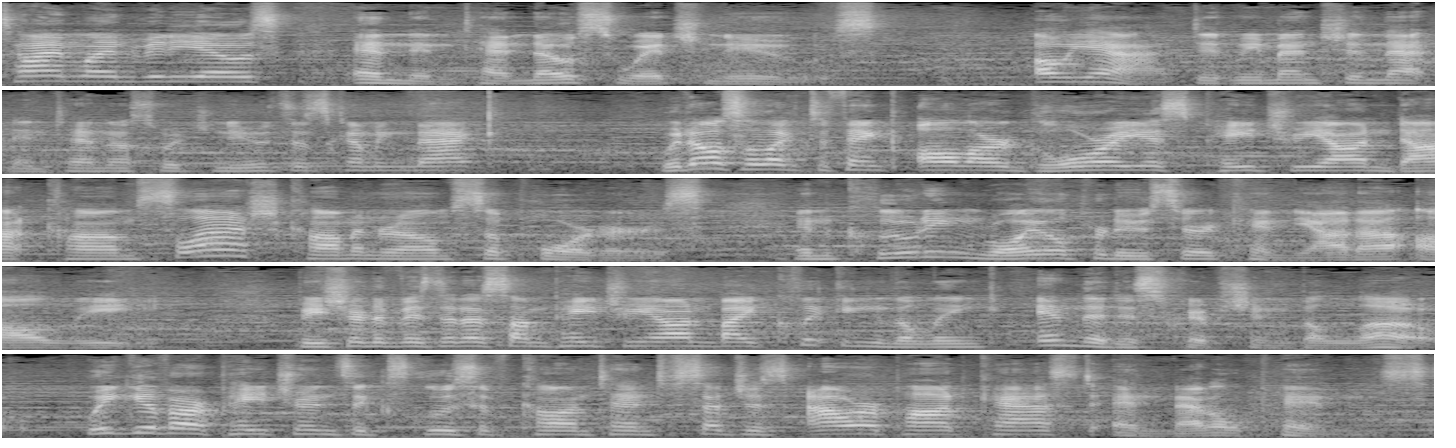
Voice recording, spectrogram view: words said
timeline videos, and Nintendo Switch news. Oh yeah, did we mention that Nintendo Switch News is coming back? We'd also like to thank all our glorious patreon.com slash commonrealm supporters, including royal producer Kenyatta Ali. Be sure to visit us on Patreon by clicking the link in the description below. We give our patrons exclusive content such as our podcast and metal pins.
